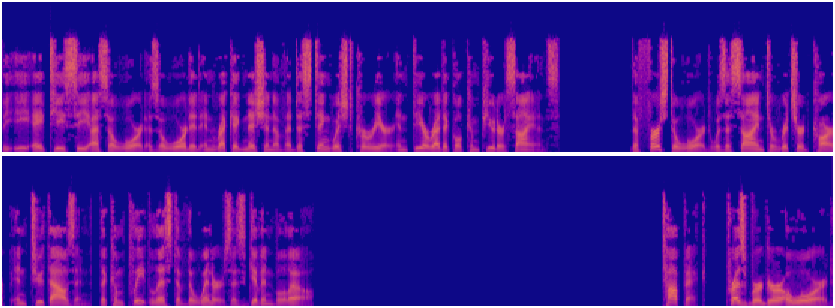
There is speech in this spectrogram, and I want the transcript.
the EATCS Award is awarded in recognition of a distinguished career in theoretical computer science. The first award was assigned to Richard Karp in 2000. The complete list of the winners is given below. Topic: Presburger Award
